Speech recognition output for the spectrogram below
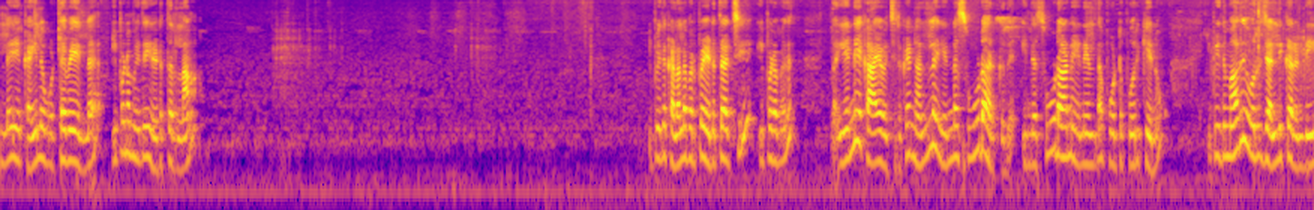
இல்லை என் கையில் ஒட்டவே இல்லை. இப்போ நம்ம இதை எடுத்துடலாம். இப்போ இந்த கடலைப்பருப்பை எடுத்தாச்சு. இப்போ நம்ம இது எண்ணெயை காய வச்சுருக்கேன். நல்ல எண்ணெய் சூடாக இருக்குது. இந்த சூடான எண்ணெயில் தான் போட்டு பொறிக்கணும். இப்போ இது மாதிரி ஒரு ஜல்லிக்கரண்டி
